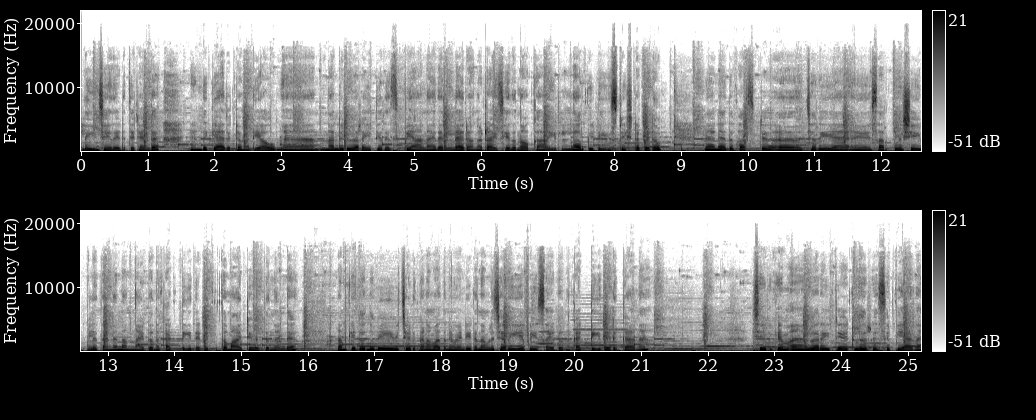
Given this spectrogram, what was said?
ക്ലീൻ ചെയ്തെടുത്തിട്ടുണ്ട്. രണ്ട് ക്യാരറ്റ് മതിയാവും. നല്ലൊരു വെറൈറ്റി റെസിപ്പിയാണ് ഇതെല്ലാവരും ഒന്ന് ട്രൈ ചെയ്ത് നോക്കുക. എല്ലാവർക്കും ഈ ടേസ്റ്റ് ഇഷ്ടപ്പെടും. ഞാനത് ഫസ്റ്റ് ചെറിയ സർക്കിൾ ഷേപ്പിൽ തന്നെ നന്നായിട്ടൊന്ന് കട്ട് ചെയ്തെടുത്ത് മാറ്റി വെക്കുന്നുണ്ട്. നമുക്കിതൊന്ന് വേവിച്ചെടുക്കണം. അതിന് വേണ്ടിയിട്ട് നമ്മൾ ചെറിയ പീസായിട്ടൊന്ന് കട്ട് ചെയ്തെടുക്കുകയാണ് ശരിക്കും വെറൈറ്റി ആയിട്ടുള്ളൊരു റെസിപ്പിയാണ്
